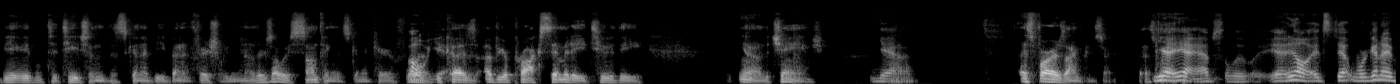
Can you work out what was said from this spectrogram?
be able to teach them that's going to be beneficial. You know, there's always something that's going to carry forward oh, yeah. because of your proximity to the, you know, the change. Yeah. Uh, as far as I'm concerned. That's yeah, yeah, absolutely. Yeah, no, it's that we're gonna,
